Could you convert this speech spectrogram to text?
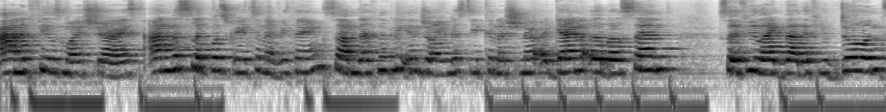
and it feels moisturized and the slip was great and everything so I'm definitely enjoying this deep conditioner again herbal scent so if you like that if you don't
